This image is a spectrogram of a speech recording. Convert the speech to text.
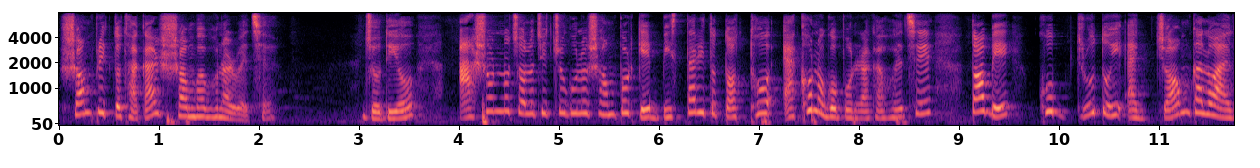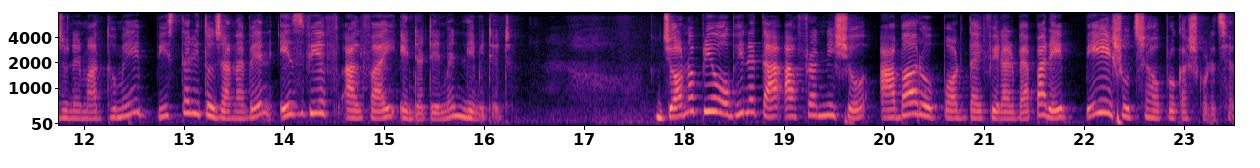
সম্পৃক্ত থাকার সম্ভাবনা রয়েছে। যদিও, আসন্ন চলচ্চিত্রগুলো সম্পর্কে বিস্তারিত তথ্য এখনও গোপন রাখা হয়েছে, তবে খুব দ্রুতই এক জমকালো আয়োজনের মাধ্যমে বিস্তারিত জানাবেন এসভিএফ আলফাই এন্টারটেনমেন্ট লিমিটেড। জনপ্রিয় অভিনেতা আফরান নিশো আবারও পর্দায় ফেরার ব্যাপারে বেশ উৎসাহ প্রকাশ করেছেন।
